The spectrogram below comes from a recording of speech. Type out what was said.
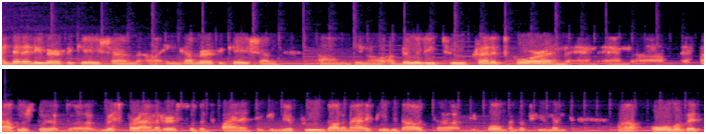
identity verification, uh, income verification, um, you know, ability to credit score and, and, and uh, establish the, the risk parameters so that financing can be approved automatically without uh, involvement of humans. Uh, all of it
